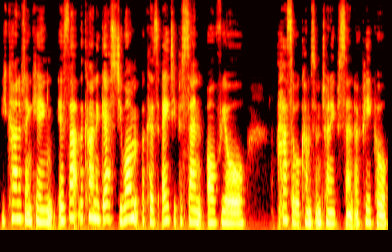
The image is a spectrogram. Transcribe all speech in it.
you're kind of thinking, is that the kind of guest you want? Because 80% of your hassle comes from 20% of people.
